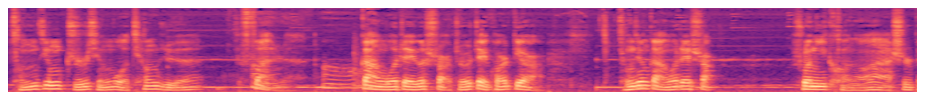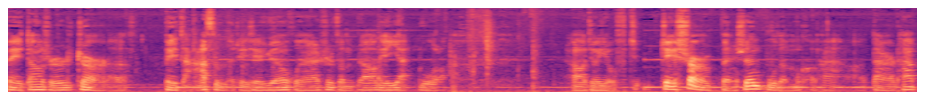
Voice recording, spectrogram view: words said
曾经执行过枪决犯人，干过这个事儿，就是这块地儿曾经干过这事儿。说你可能啊是被当时这儿的被打死的这些冤魂啊是怎么着给掩住了，然后就有这这事儿本身不怎么可怕了，但是他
